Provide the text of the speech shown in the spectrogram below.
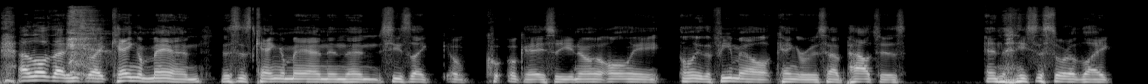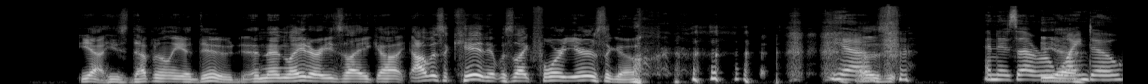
I love that he's like Kangaman. This is Kangaman, and then she's like, oh, okay, so you know only only the female kangaroos have pouches, and then he's just sort of like, yeah, he's definitely a dude. And then later he's like, uh, I was a kid. It was like four years ago. yeah, was, and his uh, rewindo. Yeah.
